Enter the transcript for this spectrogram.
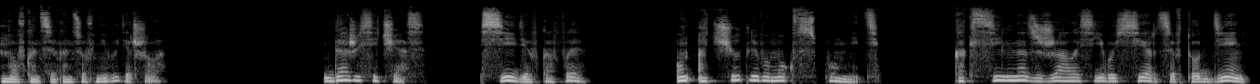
но в конце концов не выдержала. Даже сейчас, сидя в кафе, он отчетливо мог вспомнить, как сильно сжалось его сердце в тот день,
